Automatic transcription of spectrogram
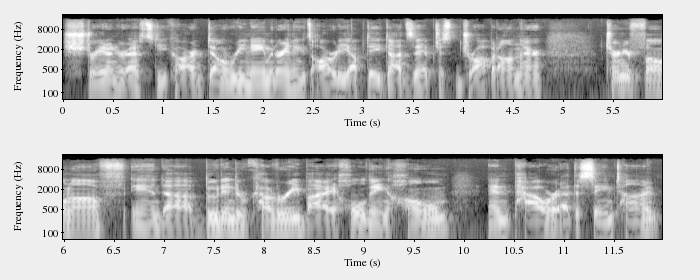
straight on your SD card. Don't rename it or anything. It's already update.zip. Just drop it on there. Turn your phone off and uh, boot into recovery by holding home and power at the same time.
